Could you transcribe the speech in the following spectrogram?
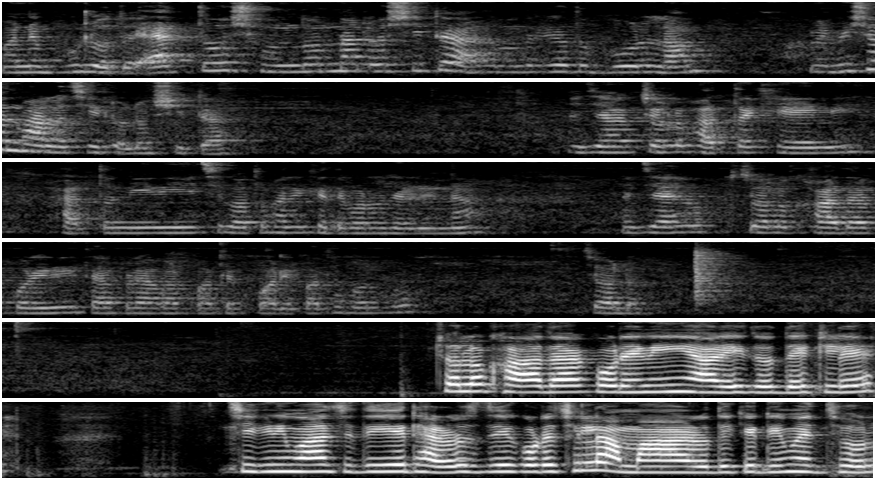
মানে ভুল হতো। এত সুন্দর না লস্যিটা আমাদেরকে তো বললাম। মানে ভীষণ ভালো ছিল লস্যিটা। যাক, চলো ভাতটা খেয়ে নিই ভাত তো নিয়ে নিয়েছি, কতখানি খেতে পারব জানি না। যাই হোক, চলো খাওয়া দাওয়া করে নিই তারপরে আবার পথে পরে কথা বলব। চলো। চলো খাওয়া দাওয়া করে নিই আর এই তো দেখলে চিংড়ি মাছ দিয়ে ঢ্যাঁড়স দিয়ে করেছিলাম, আর ওদিকে ডিমের ঝোল।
